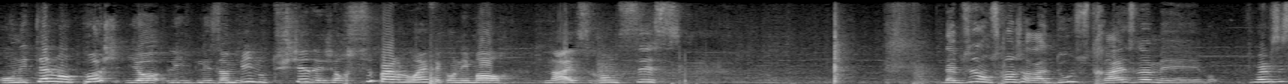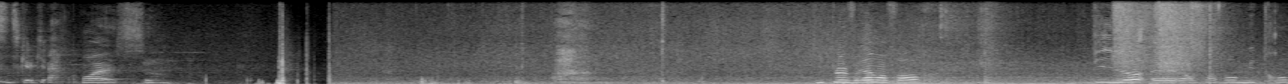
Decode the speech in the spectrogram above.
On est tellement poche, y a, les, les zombies nous touchaient de genre super loin, fait qu'on est mort. Nice, ronde 6. D'habitude on se rend genre à 12, 13 là, mais bon. Même si c'est du caca. Ouais, c'est ça. Il pleut vraiment fort. Puis là, euh, on s'en va au métro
